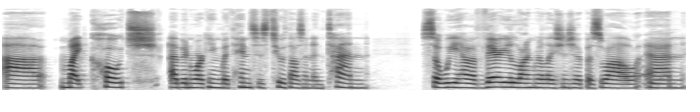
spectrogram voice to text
Uh, my coach, I've been working with him since 2010. So we have a very long relationship as well. Yeah. And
